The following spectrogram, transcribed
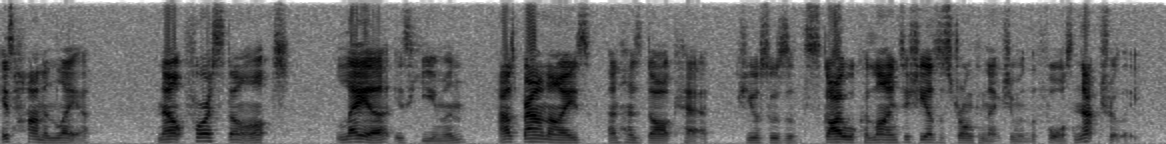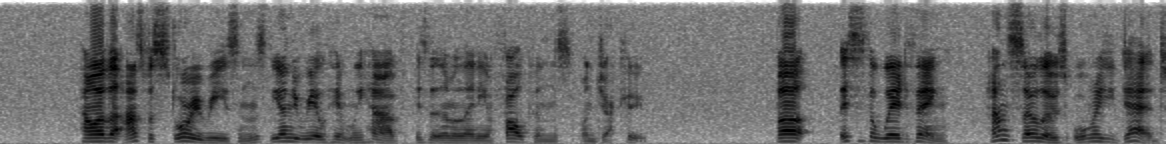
is Han and Leia. Now, for a start, Leia is human, has brown eyes, and has dark hair. She also is of the Skywalker line, so she has a strong connection with the Force naturally. However, as for story reasons, the only real hint we have is that the Millennium Falcons on Jakku. But this is the weird thing. Han Solo's already dead.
